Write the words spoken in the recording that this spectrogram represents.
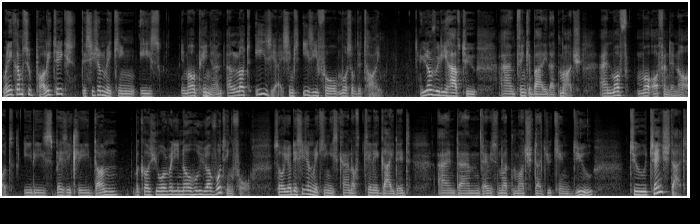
when it comes to politics, decision making is, in my opinion, a lot easier. It seems easy for most of the time. You don't really have to um, think about it that much. And more, more often than not, it is basically done because you already know who you are voting for. So your decision making is kind of tele-guided, and um, there is not much that you can do to change that,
